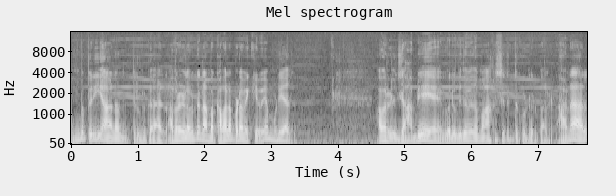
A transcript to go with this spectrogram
ரொம்ப பெரிய ஆனந்தத்தில் இருக்கிறார்கள். அவர்களை வந்து நம்ம கவலைப்பட வைக்கவே முடியாது. அவர்கள் அப்படியே ஒரு விதவிதமாக சிரித்து கொண்டிருப்பார்கள். ஆனால்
